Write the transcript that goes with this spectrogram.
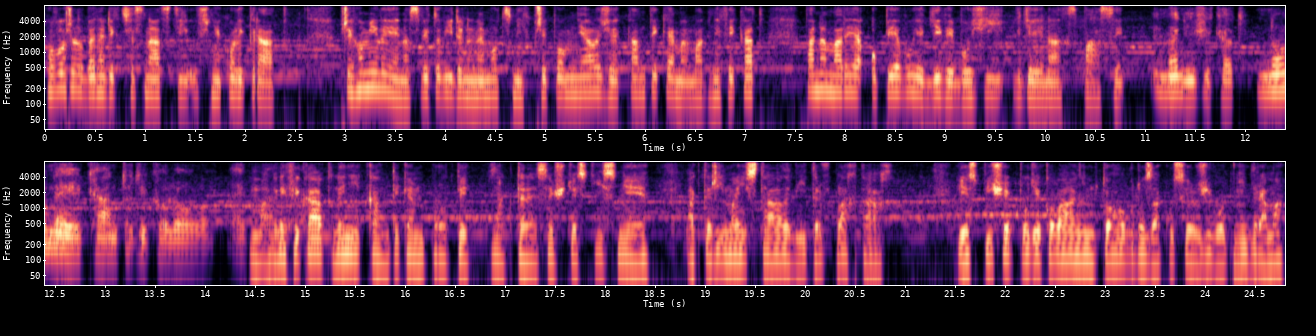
hovořil Benedikt XVI. už několikrát. Při homílii na Světový den nemocných připomněl, že kantikem Magnificat Pana Maria opěvuje divy boží v dějinách spásy. Magnifikát není kantikem pro ty, na které se štěstí sněje a kteří mají stále vítr v plachtách. Je spíše poděkováním toho, kdo zakusil životní drama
